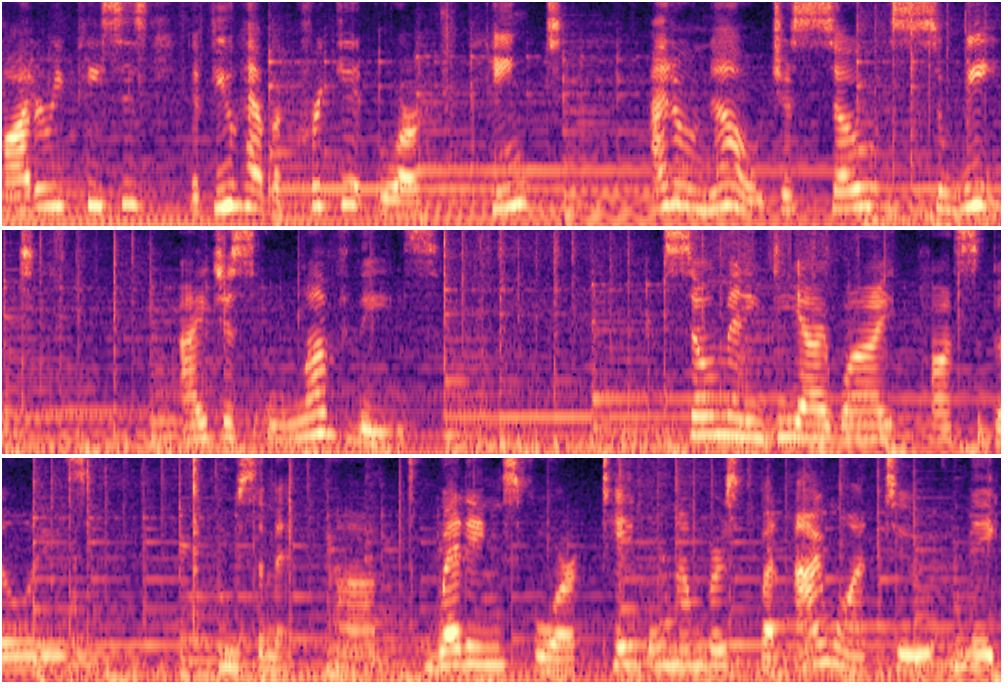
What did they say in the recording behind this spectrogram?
pottery pieces. If you have a Cricut or paint, I don't know, just so sweet. I just love these. So many DIY possibilities. Use them at uh, weddings for table numbers, but I want to make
